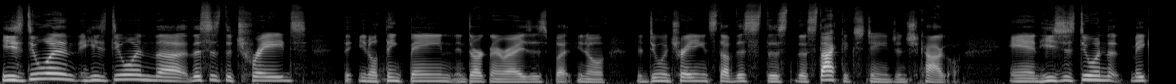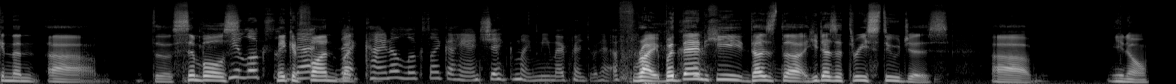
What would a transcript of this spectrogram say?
he's doing he's doing the this is the trades. th- You know, think Bane and Dark Knight Rises, but you know they're doing trading and stuff. This is the the stock exchange in Chicago, and he's just doing the making the uh, the symbols, he looks making that, fun, but that kind of looks like a handshake. My me, my friends would have. right. But then he does the he does a Three Stooges, uh, you know,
